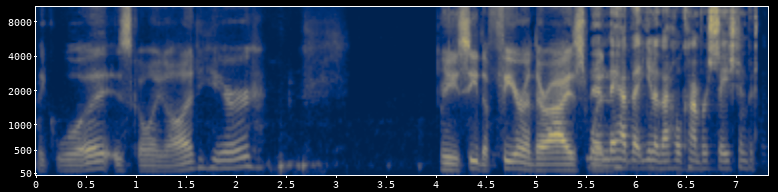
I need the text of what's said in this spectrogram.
Like what is going on here? And you see the fear in their eyes Then when they had that, you know, that whole conversation between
